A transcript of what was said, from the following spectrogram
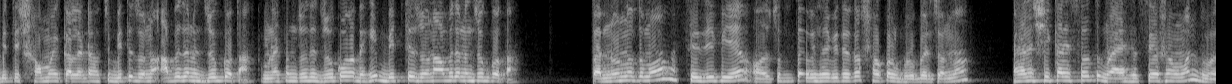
বৃত্তির সময়কাল এটা হচ্ছে বৃত্তির জন্য আবেদনের যোগ্যতা। আমরা এখন যদি যোগ্যতা দেখি, বৃত্তির জন্য আবেদনের যোগ্যতা। তার ন্যূনতম সিজিপিএ চতুর্থ বিষয় ভিত্তিক সকল গ্রুপের জন্য এখানে শিক্ষার স্তর তোমরা এসএসসি ও সমান, তোমরা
